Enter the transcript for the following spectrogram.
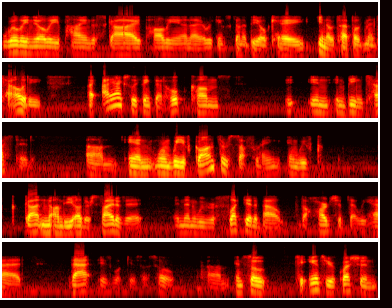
willy nilly pie in the sky, Pollyanna, everything's going to be okay, you know, type of mentality. I, I actually think that hope comes in in being tested. Um, and when we've gone through suffering and we've gotten on the other side of it, and then we reflected about the hardship that we had, that is what gives us hope. Um, and so, to answer your question,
